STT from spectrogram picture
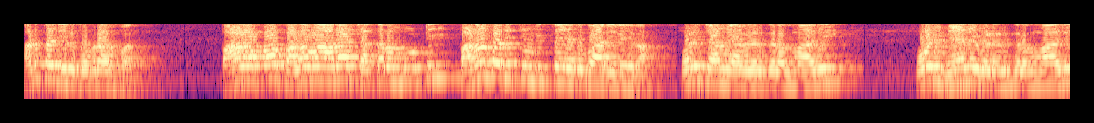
அடுத்தடியில் சொல்கிறாரு பாருங்க. பாலப்பா பலவாரா சக்கரம் பூட்டி பணம் பதிக்கும் வித்தை எது பாரிலே தான் போலிச்சாமியார் இருக்கிறது மாதிரி போலி மேதைகள் இருக்கிறது மாதிரி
